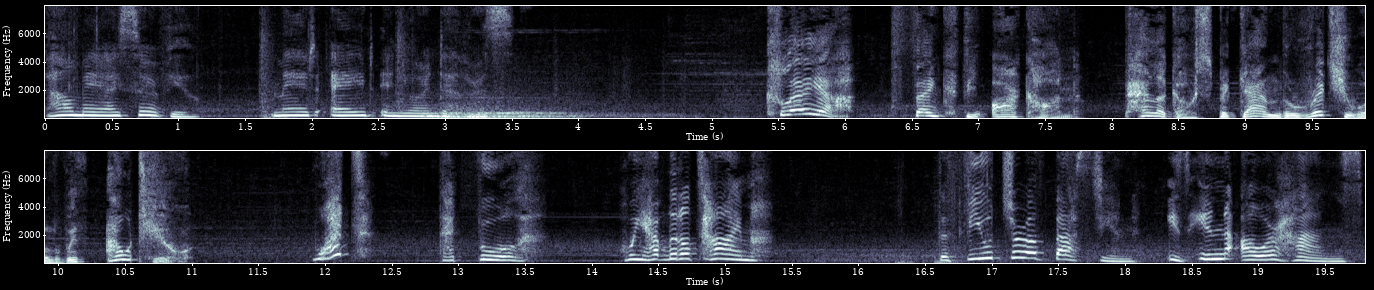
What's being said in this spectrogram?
How may I serve you? May it aid in your endeavors. Kleia! Thank the Archon. Pelagos began the ritual without you. What? That fool. We have little time. The future of Bastion is in our hands.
